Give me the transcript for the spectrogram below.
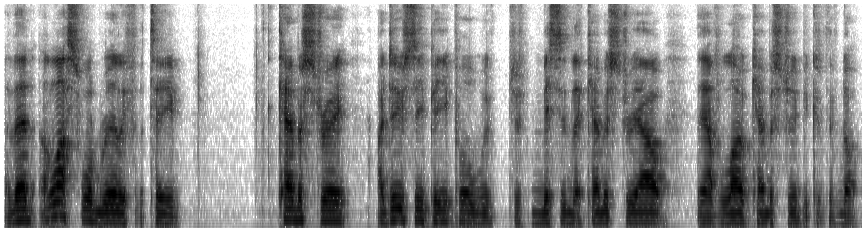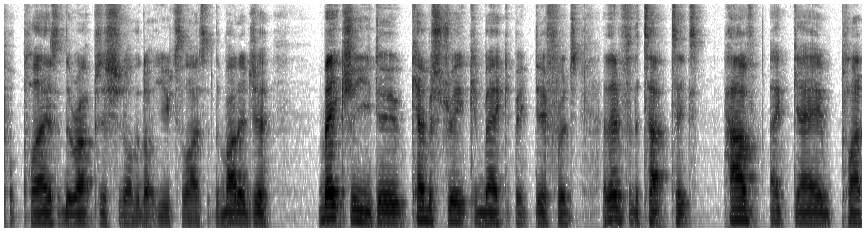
And then a last one really for the team chemistry. I do see people with just missing their chemistry out. They have low chemistry because they've not put players in the right position or they're not utilising the manager. Make sure you do. Chemistry can make a big difference. And then for the tactics, have a game plan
